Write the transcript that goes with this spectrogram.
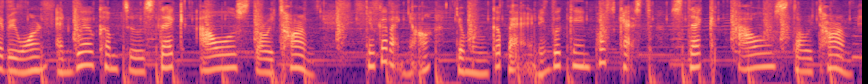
everyone and welcome to Stack Our Story Time. Chào các bạn nhỏ, chào mừng các bạn đến với kênh podcast Stack Our Story Time,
